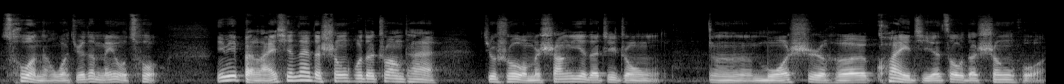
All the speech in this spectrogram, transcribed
错呢？我觉得没有错，因为本来现在的生活的状态，就说我们商业的这种嗯模式和快节奏的生活。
